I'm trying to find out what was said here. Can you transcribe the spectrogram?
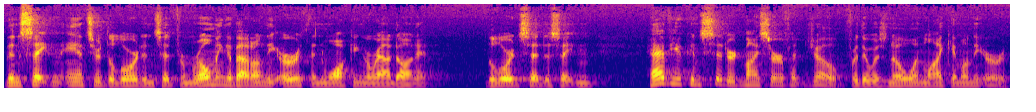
Then Satan answered the Lord and said, From roaming about on the earth and walking around on it. The Lord said to Satan, have you considered my servant Job? For there was no one like him on the earth,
